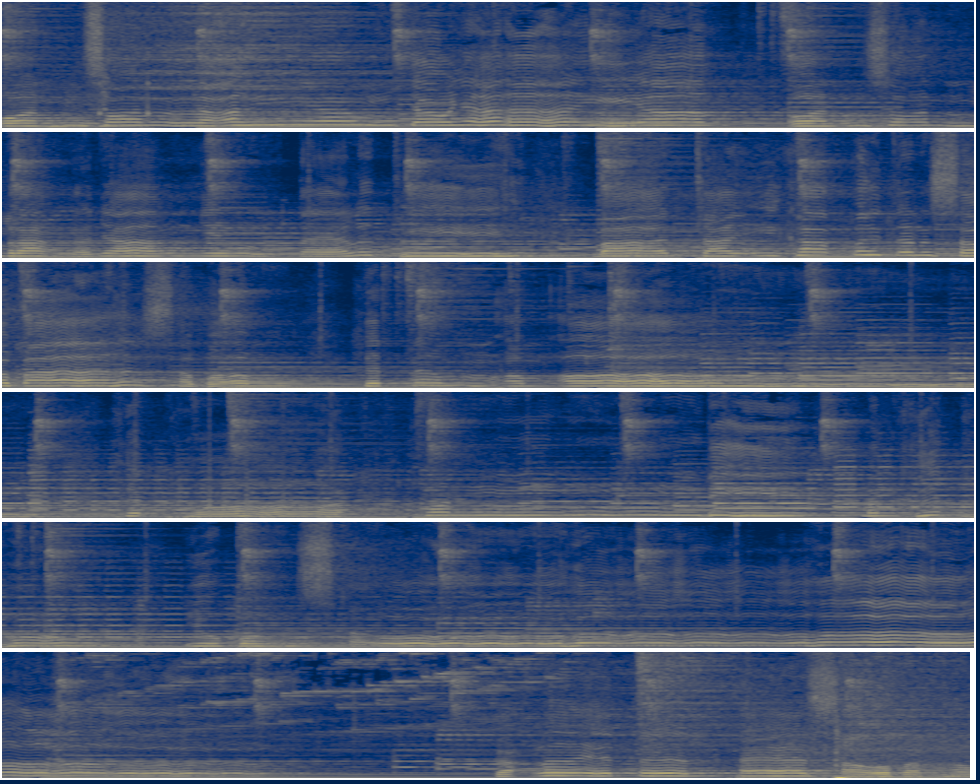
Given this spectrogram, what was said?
อ่อนซ่อนหลายยำเจ้ายายยางอ่อนซ่อนร่างก็ยังยิ่งแต่ละที บาดใจคักไปจนสบายสะบอมคืดน้ำออมออมคืดหอดคนดี มันคืดหอดอยู่บนเสาก็เลยตื่นแต่เศร้าบัเขา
